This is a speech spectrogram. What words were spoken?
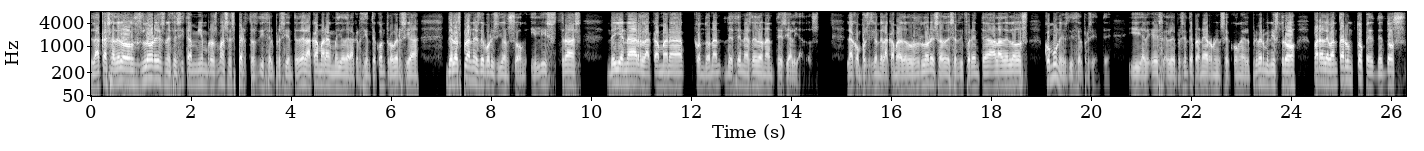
La Casa de los Lores necesita miembros más expertos, dice el presidente de la Cámara en medio de la creciente controversia de los planes de Boris Johnson y Liz Truss de llenar la Cámara con decenas de donantes y aliados. La composición de la Cámara de los Lores ha de ser diferente a la de los comunes, dice el presidente. Y el, el presidente planea reunirse con el primer ministro para levantar un tope de dos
